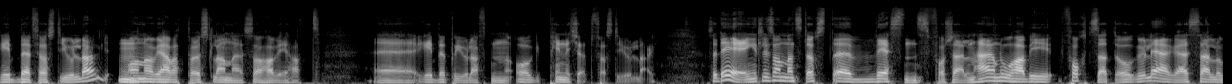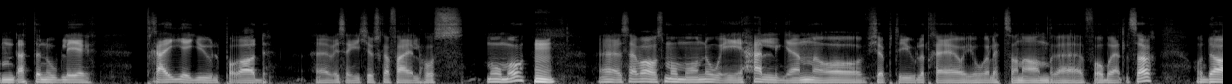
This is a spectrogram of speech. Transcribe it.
ribbe første juledag. Mm. Og når vi har vært på Østlandet, så har vi hatt eh, ribbe på julaften og pinnekjøtt første juledag. Så det er egentlig sånn den største vesensforskjellen her. Nå har vi fortsatt å rullere, selv om dette nå blir tredje jul på rad, hvis jeg ikke husker feil, hos mormor. Mm. Eh, Så jeg var hos mormor nå i helgen og kjøpte juletre og gjorde litt sånne andre forberedelser. Og da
